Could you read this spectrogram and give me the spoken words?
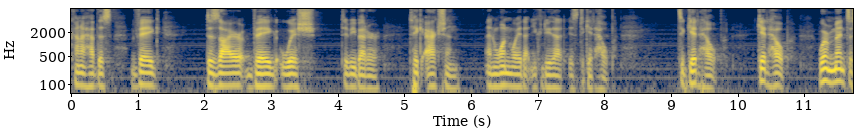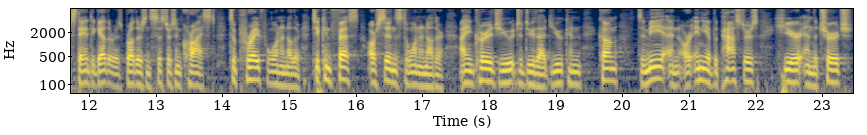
kind of have this vague desire, vague wish to be better. Take action. And one way that you can do that is to get help. To get help. Get help. We're meant to stand together as brothers and sisters in Christ, to pray for one another, to confess our sins to one another. I encourage you to do that. You can come to me and or any of the pastors here and the church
